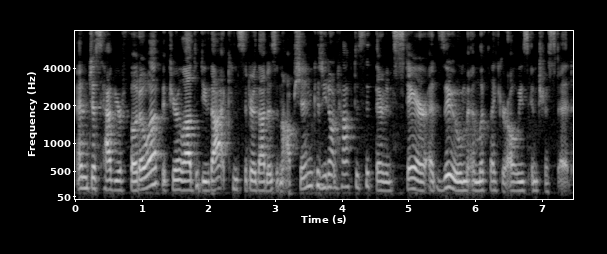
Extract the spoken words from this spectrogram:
and just have your photo up. If you're allowed to do that, consider that as an option because you don't have to sit there and stare at Zoom and look like you're always interested.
